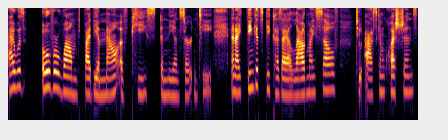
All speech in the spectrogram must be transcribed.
I was overwhelmed by the amount of peace in the uncertainty. And I think it's because I allowed myself to ask him questions,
